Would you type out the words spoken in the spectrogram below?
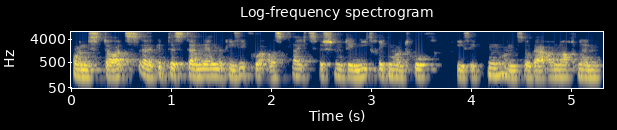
Und dort äh, gibt es dann einen Risikoausgleich zwischen den niedrigen und Hochrisiken und sogar auch noch einen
